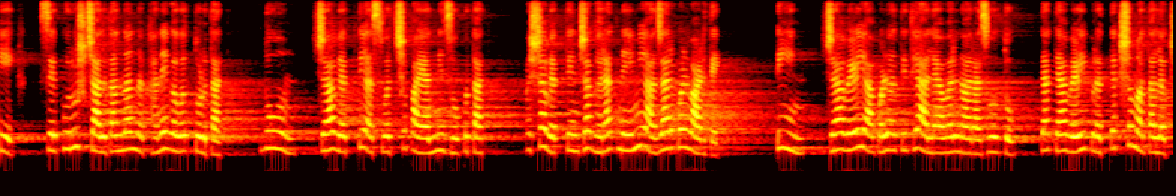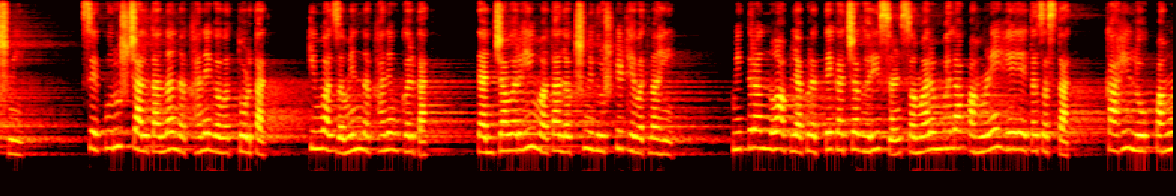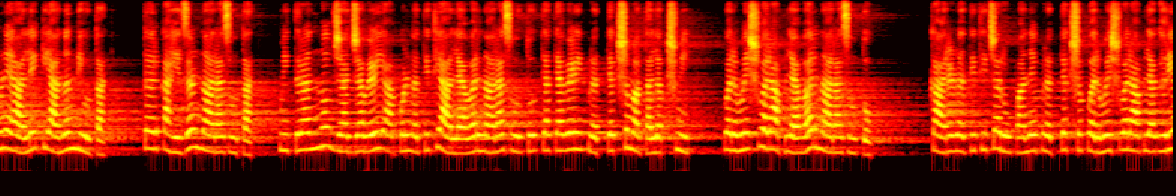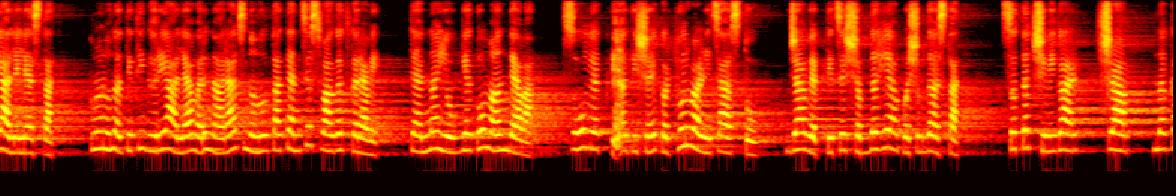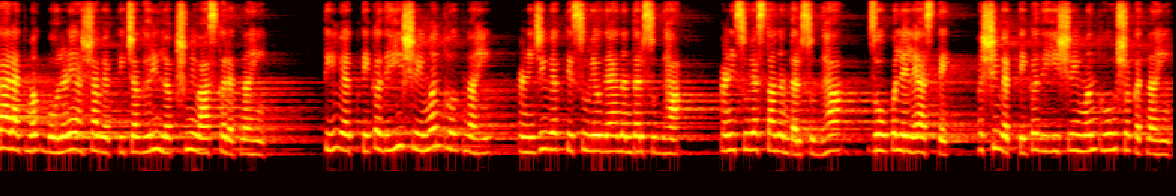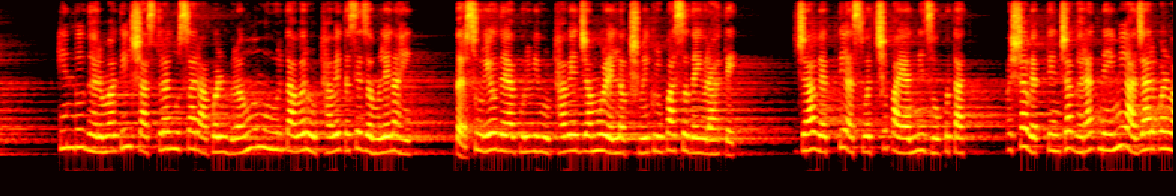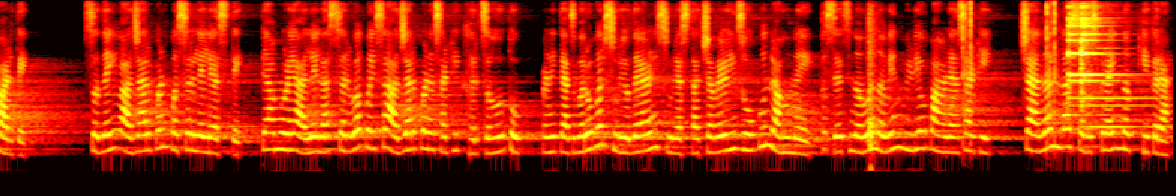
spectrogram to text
एक से पुरुष चालताना नखाने गवत तोडतात. दोन ज्या व्यक्ती अस्वच्छ पायांनी झोपतात अशा व्यक्तींच्या घरात नेहमी आजारपण वाढते. तीन ज्यावेळी आपण अतिथी आल्यावर नाराज होतो त्या त्यावेळी प्रत्यक्ष माता लक्ष्मी. से पुरुष चालताना नखाने गवत तोडतात किंवा जमीन नखाने उकरतात. त्यांच्यावरही माता लक्ष्मी दृष्टी ठेवत नाही. मित्रांनो आपल्या प्रत्येकाच्या घरी सण समारंभाला पाहुणे हे येतच असतात. काही लोक पाहुणे आले की आनंदी होतात तर काही जण नाराज होतात. मित्रांनो ज्या ज्यावेळी आपण अतिथी आल्यावर नाराज होतो त्या त्यावेळी प्रत्यक्ष माता लक्ष्मी परमेश्वर आपल्यावर नाराज होतो. कारण अतिथीच्या रूपाने प्रत्यक्ष परमेश्वर आपल्या घरी आलेले असतात. म्हणून अतिथी घरी आल्यावर नाराज न होता त्यांचे स्वागत करावे. त्यांना योग्य तो मान द्यावा. जो व्यक्ती अतिशय कठोर वाणीचा असतो ज्या व्यक्तीचे शब्द हे अपशुद्ध असतात. सतत शिवीगाळ श्राप नकारात्मक बोलणे अशा व्यक्तीच्या घरी लक्ष्मी वास करत नाही. ती व्यक्ती कधीही श्रीमंत होत नाही आणि जी व्यक्ती सूर्योदयानंतर सुद्धा आणि सूर्यास्तानंतर सुद्धा झोपलेले असते अशी व्यक्ती कधीही श्रीमंत होऊ शकत नाही. हिंदू धर्मातील शास्त्रानुसार आपण ब्रह्ममुहूर्तावर उठावे तसे जमले नाही. तर सूर्योदयापूर्वी उठावे ज्यामुळे लक्ष्मी कृपा सदैव राहते. ज्या व्यक्ती अस्वच्छ पायांनी झोपतात अशा व्यक्तींच्या घरात नेहमी आजारपण वाढते. सदैव आजारपण पसरलेले असते त्यामुळे आलेला सर्व पैसा आजारपणासाठी खर्च होतो आणि त्याचबरोबर सूर्योदय आणि सूर्यास्ताच्या वेळी झोपून राहू नये तसेच नवनवीन व्हिडिओ पाहण्यासाठी चॅनलला सबस्क्राईब नक्की करा.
